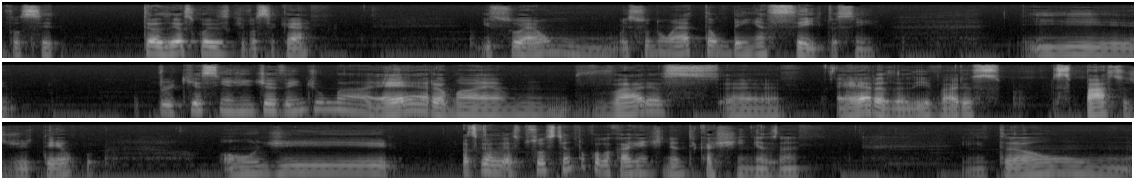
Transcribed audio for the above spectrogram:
você trazer as coisas que você quer. Isso é um, isso não é tão bem aceito assim. E porque assim a gente já vem de uma era, uma várias é, eras ali, vários espaços de tempo onde as, as pessoas tentam colocar a gente dentro de caixinhas, né? Então,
